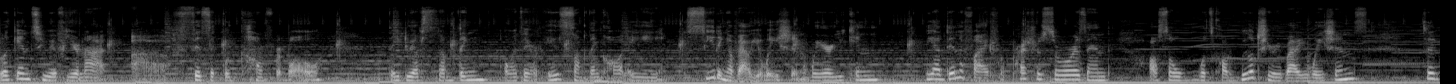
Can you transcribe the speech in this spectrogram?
look into if you're not uh, physically comfortable. They do have something, or there is something called a seating evaluation where you can be identified for pressure sores and also what's called wheelchair evaluations. To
